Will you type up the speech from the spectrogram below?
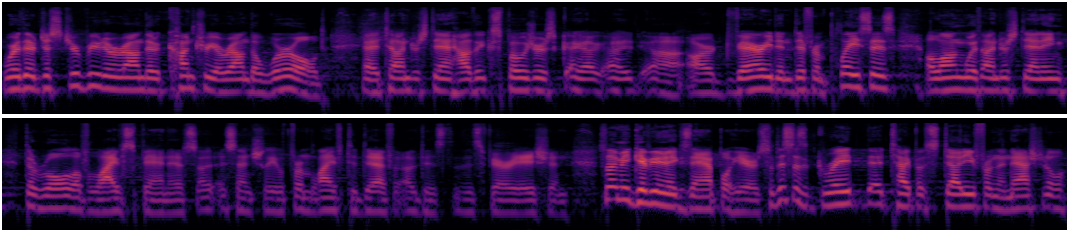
where they're distributed around their country, around the world, uh, to understand how the exposures uh, uh, uh are varied in different places, along with understanding the role of life lifespan, essentially, from life to death of this, this variation. So let me give you an example here. So this is a great uh, type of study from the National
